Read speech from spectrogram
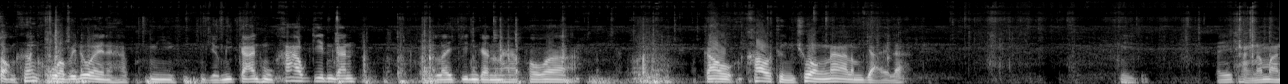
กล่องเครื่องครัวไปด้วยนะครับ มีเดี๋ยวมีการหุงข้าวกินกัน อะไรกินกันนะครับ เพราะว่าเข้าเข้าถึงช่วงหน้าลำใหญ่แล้ว นี่อันนี้ถังน้ำมัน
